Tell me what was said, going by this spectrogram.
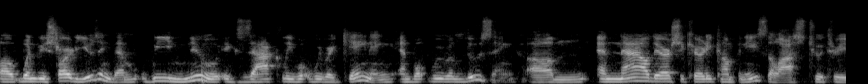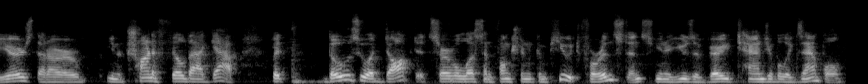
Uh, when we started using them, we knew exactly what we were gaining and what we were losing. Um, and now there are security companies the last two, three years that are you know, trying to fill that gap. But those who adopted serverless and function compute, for instance, you know, use a very tangible example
